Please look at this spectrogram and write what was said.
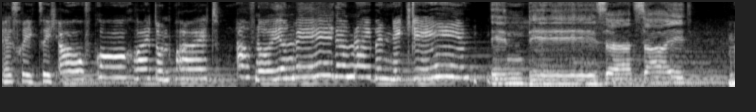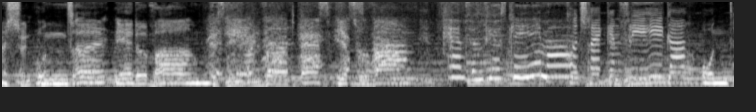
Es regt sich Aufbruch weit und breit. Auf neuen Wegen bleiben nicht stehen. In dieser Zeit müssen unsere Erde warm. Fürs Leben wird es hier zu warm. Kämpfen fürs Klima. Kurzstreckenflieger. Und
